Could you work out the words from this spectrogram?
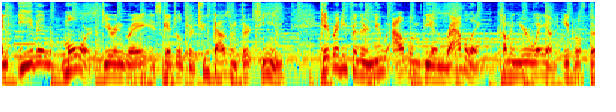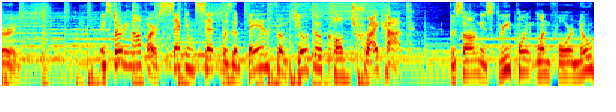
And even more Dir en grey is scheduled for 2013. Get ready for their new album, The Unraveling, coming your way on April 3rd. And starting off our second set was a band from Kyoto called Tricot. The song is 3.14, no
